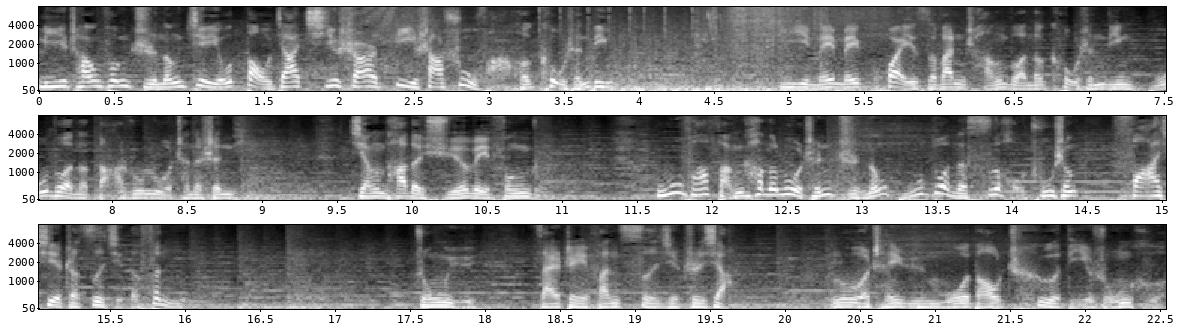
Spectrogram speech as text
李长风只能借由道家七十二地煞术法和扣神钉，一枚枚筷子般长短的扣神钉不断的打入洛尘的身体，将他的穴位封住。无法反抗的洛尘只能不断的嘶吼出声，发泄着自己的愤怒。终于，在这番刺激之下，洛尘与魔刀彻底融合，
